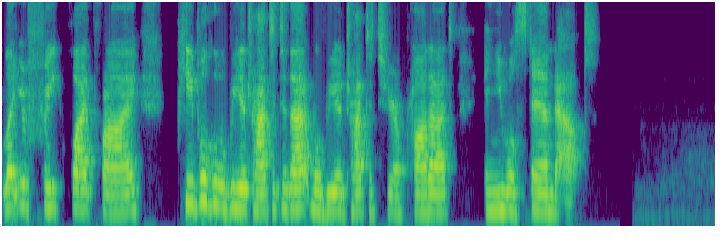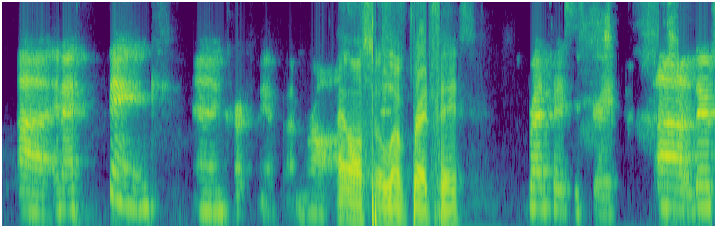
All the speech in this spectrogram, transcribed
Let your freak flag fly. People who will be attracted to that will be attracted to your product, and you will stand out. Uh, and I think, and correct me if I'm wrong. I also love bread face. Bread face is great. Uh, there's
